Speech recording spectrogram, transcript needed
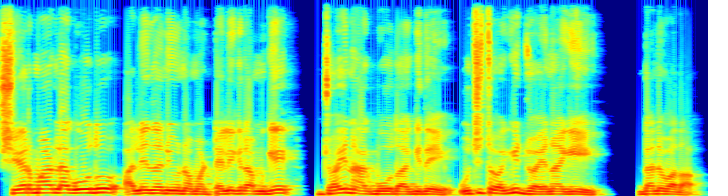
ಶೇರ್ ಮಾಡಲಾಗುವುದು. ಅಲ್ಲಿಂದ ನೀವು ನಮ್ಮ ಟೆಲಿಗ್ರಾಮ್ಗೆ ಜಾಯಿನ್ ಆಗಬಹುದಾಗಿದೆ. ಉಚಿತವಾಗಿ ಜಾಯಿನ್ ಆಗಿ. ಧನ್ಯವಾದ.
